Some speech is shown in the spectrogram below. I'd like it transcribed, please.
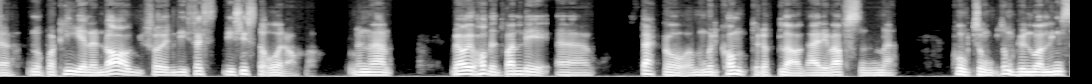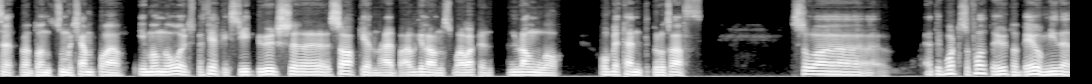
eh, noe parti eller lag før de, de siste årene. Men eh, vi har jo hatt et veldig eh, sterkt og markant rødt lag her i Vefsn med folk som, som Gunvald Linseth, annet, som har kjempa i mange år, spesielt i sykehussaken her på Elgeland, som har vært en lang og, og betent prosess. Så eh, etter hvert så fant jeg ut at det er jo mine,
